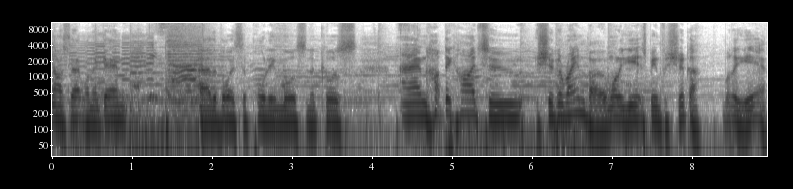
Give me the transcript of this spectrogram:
Nice that one again. Uh, the voice of Pauline Wilson, of course. And big hi to Sugar Rainbow. And what a year it's been for Sugar. What a year.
